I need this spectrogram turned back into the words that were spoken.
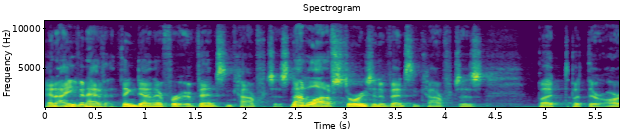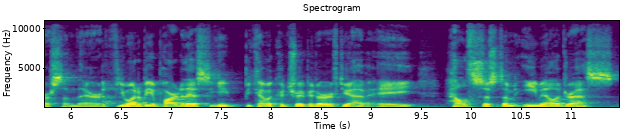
And I even have a thing down there for events and conferences. Not a lot of stories in events and conferences, but but there are some there. If you want to be a part of this, you can become a contributor. If you have a health system email address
